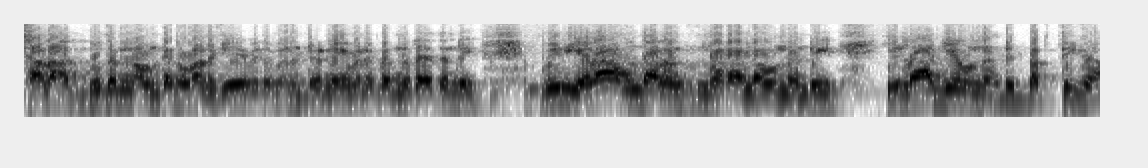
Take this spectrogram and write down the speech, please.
చాలా అద్భుతంగా ఉంటారు వాళ్ళకి ఏ విధమైన ఏమైనా ఇబ్బంది లేదండి. మీరు ఎలా ఉండాలనుకుంటున్నారో అలా ఉండండి. ఇలాగే ఉండండి భక్తిగా.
